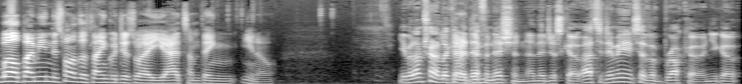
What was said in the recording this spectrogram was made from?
Well, but I mean, it's one of those languages where you add something, you know. Yeah, but I'm trying to look at a dim- definition, and they just go, "Oh, it's a diminutive of brocco," and you go,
